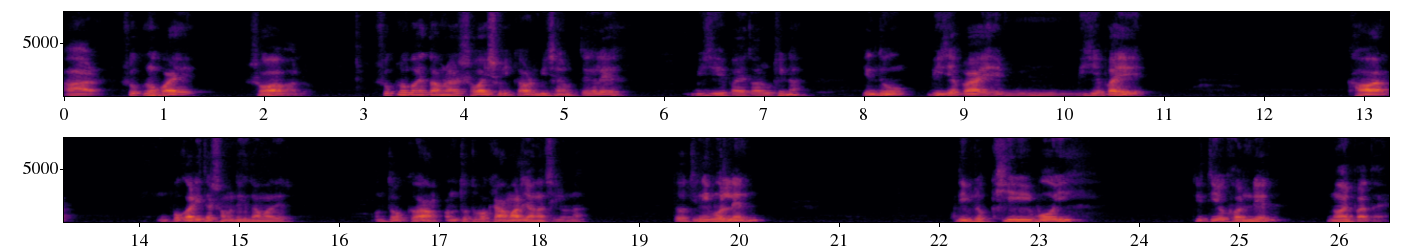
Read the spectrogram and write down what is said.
আর শুকনো পায়ে শোয়া ভালো। শুকনো পায়ে তো আমরা সবাই শুই, কারণ বিছানায় উঠতে গেলে ভিজে পায়ে তো আর উঠি না। কিন্তু ভিজে পায়ে ভিজে পায়ে খাওয়ার উপকারিতা সম্বন্ধে কিন্তু আমাদের অন্ততপক্ষে আমার জানা ছিল না। তো তিনি বললেন দীপরক্ষী বই তৃতীয় খণ্ডের নয় পাতায়।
